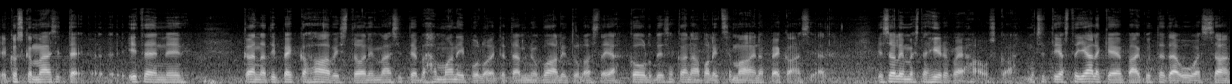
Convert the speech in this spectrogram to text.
Ja koska mä sitten itse niin kannatin Pekka Haavistoa, niin mä sitten vähän manipuloin tätä minun vaalitulosta ja koulutin sen kanan valitsemaan aina Pekan sieltä. Ja se oli meistä hirveän hauskaa. Mutta sitten josta jälkeenpäin, kun tätä USA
